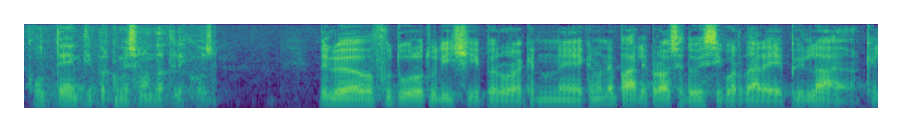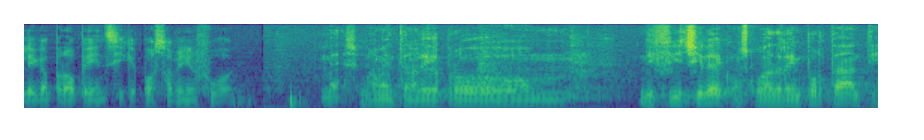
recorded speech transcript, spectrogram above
contenti per come sono andate le cose. Del futuro tu dici per ora che non, ne, che non ne parli, però se dovessi guardare più in là, che Lega Pro pensi che possa venire fuori? Beh, sicuramente è una Lega Pro mm, difficile, con squadre importanti,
